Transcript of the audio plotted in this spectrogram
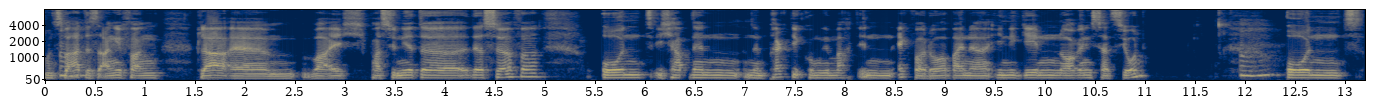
Und zwar mhm. hat es angefangen, klar, ähm, war ich passionierter der Surfer und ich habe ein Praktikum gemacht in Ecuador bei einer indigenen Organisation. Mhm. Und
